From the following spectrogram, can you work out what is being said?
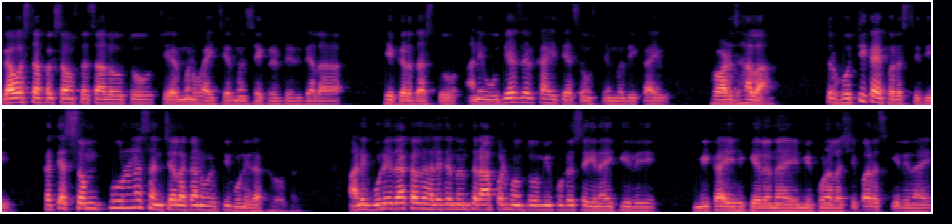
व्यवस्थापक संस्था चालवतो चेअरमन व्हाईस चेअरमन सेक्रेटरी त्याला हे करत असतो. आणि उद्या जर काही त्या संस्थेमध्ये काही फ्रॉड झाला तर होती काय परिस्थिती? का त्या संपूर्ण संचालकांवरती गुन्हे दाखल होतात. आणि गुन्हे दाखल झाल्याच्यानंतर आपण म्हणतो मी कुठं सही नाही केली मी काही हे केलं नाही मी कोणाला शिफारस केली नाही.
